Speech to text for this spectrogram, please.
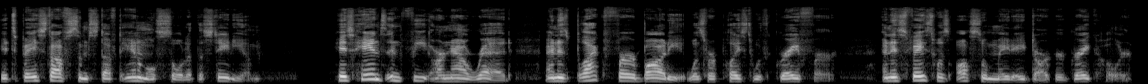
It's based off some stuffed animals sold at the stadium. His hands and feet are now red, and his black fur body was replaced with gray fur, and his face was also made a darker gray color.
